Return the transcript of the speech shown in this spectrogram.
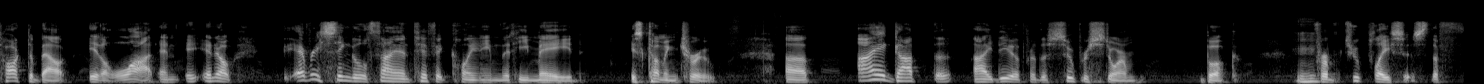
talked about it a lot. And you know, every single scientific claim that he made is coming true. Uh, I got the idea for the Superstorm book mm-hmm. from two places. The f-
